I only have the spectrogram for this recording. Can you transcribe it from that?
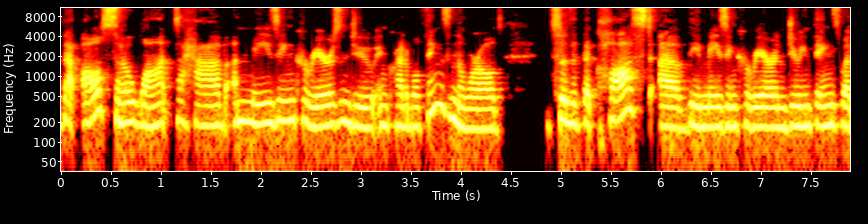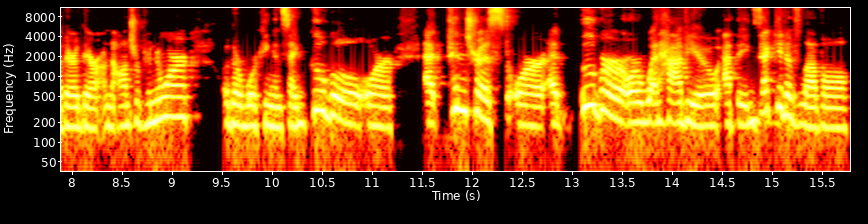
that also want to have amazing careers and do incredible things in the world so that the cost of the amazing career and doing things, whether they're an entrepreneur or they're working inside Google or at Pinterest or at Uber or what have you, at the executive level,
